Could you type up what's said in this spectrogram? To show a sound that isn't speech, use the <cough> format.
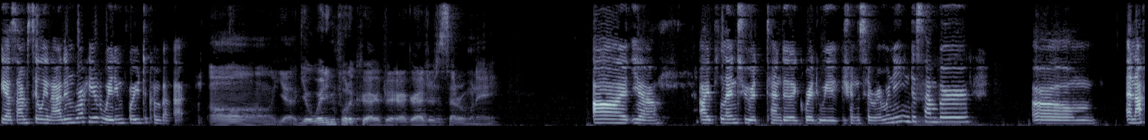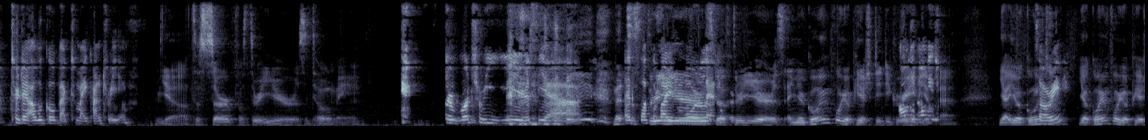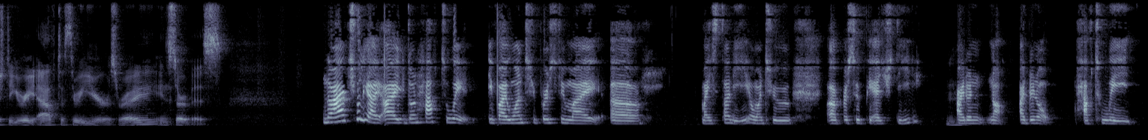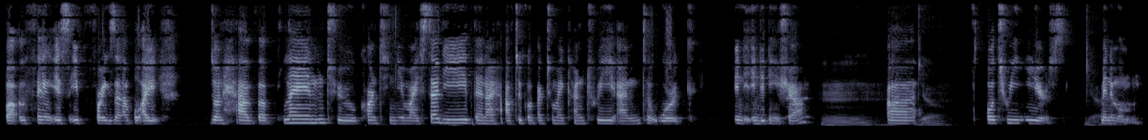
Yes, I'm still in Edinburgh here, waiting for you to come back. Oh, yeah. You're waiting for the graduation ceremony. Uh yeah, I plan to attend the graduation ceremony in December. Um, and after that, I will go back to my country Yeah, to serve for three years. He told me. For about three years. Yeah. <laughs> Let's just talk three about it more years, later. just three years, and you're going for your PhD degree. Only- only- yeah. Yeah, you're going. To, Sorry? you're going for your PhD degree after three years, right? In service. No, actually, I, I don't have to wait. If I want to pursue my uh, my study, I want to uh, pursue PhD. I don't not I do not know have to wait. But the thing is, if for example I don't have a plan to continue my study, then I have to go back to my country and work in Indonesia Mm, uh, yeah. for three years Yeah. minimum.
